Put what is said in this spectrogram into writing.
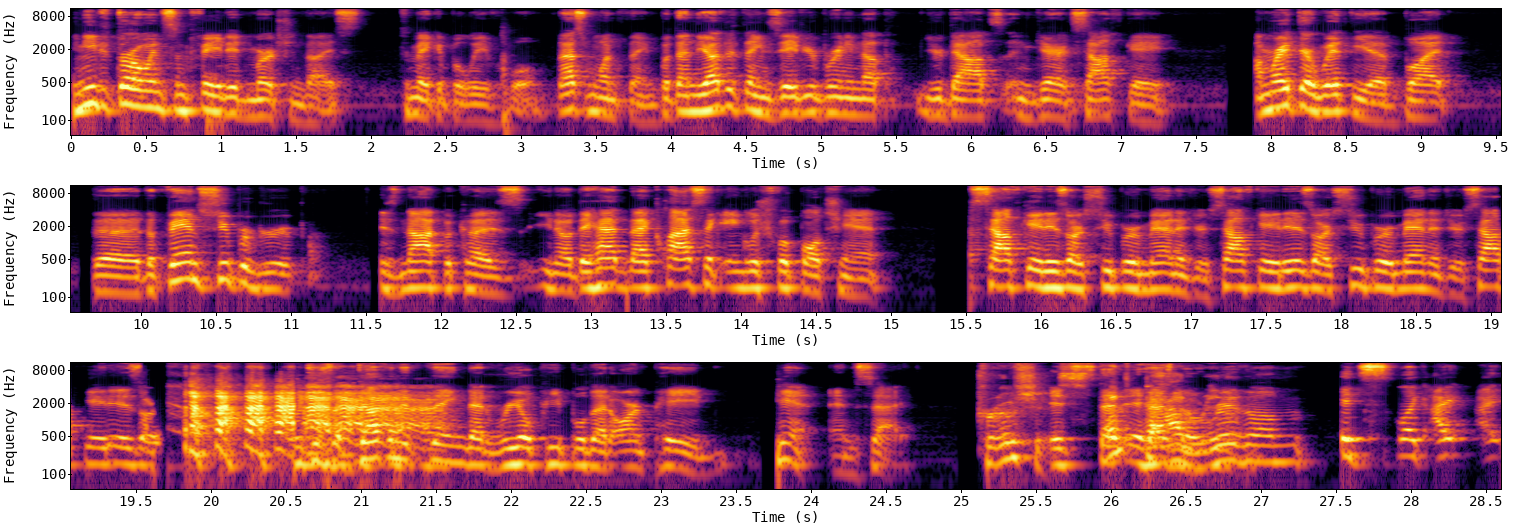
You need to throw in some faded merchandise to make it believable. That's one thing. But then the other thing, Xavier bringing up your doubts in Gareth Southgate, I'm right there with you. But the the fan supergroup is not because you know they had that classic English football chant. Southgate is our super manager. Southgate is our super manager. Southgate is our which is a definite thing that real people that aren't paid can't and say. Atrocious. It's that That's it has no rhythm. It's like I, I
